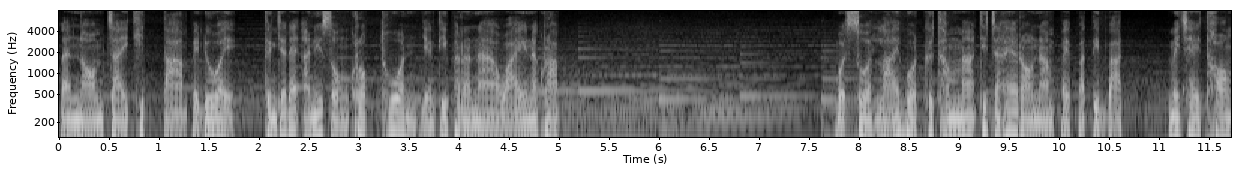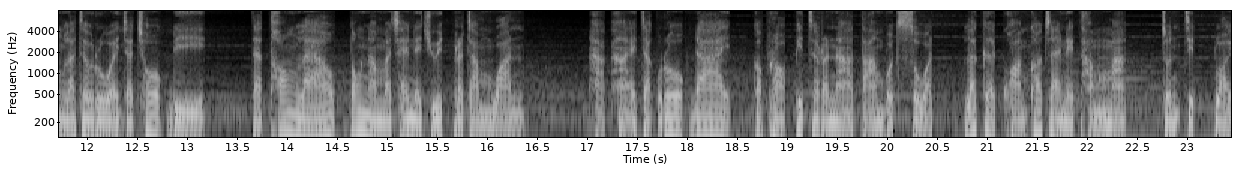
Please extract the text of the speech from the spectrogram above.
และน้อมใจคิดตามไปด้วย ถึงจะได้อานิสงส์ครบถ้วนอย่างที่พรรณนาไว้นะครับ บทสวดหลายบทคือธรรมะที่จะให้เรานำไปปฏิบัติ ไม่ใช่ท่องแล้วจะรวยจะโชคดี แต่ท่องแล้วต้องนำมาใช้ในชีวิตประจำวัน หากหายจากโรคได้ก็เพราะพิจารณาตามบทสวด และเกิดความเข้าใจในธรรมะ จนจิตปล่อย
